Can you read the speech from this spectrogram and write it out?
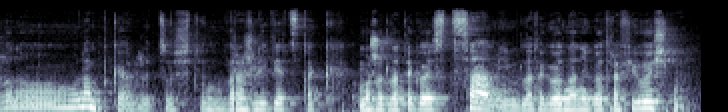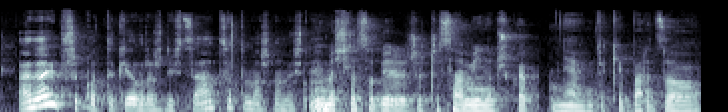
czerwoną lampkę, że coś ten wrażliwiec tak, może dlatego jest sam i dlatego na niego trafiłyśmy. A daj przykład takiego wrażliwca. Co ty masz na myśli? Myślę sobie, że czasami na przykład, nie wiem, takie bardzo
